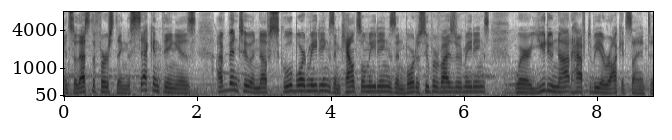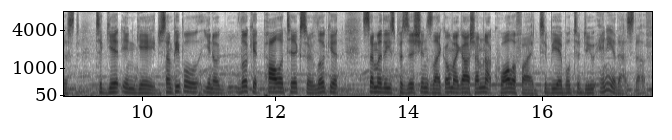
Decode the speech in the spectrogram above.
And so that's the first thing. The second thing is I've been to enough school board meetings and council meetings and board of supervisor meetings where you do not have to be a rocket scientist to get engaged. Some people, you know, look at politics or look at some of these positions like, "Oh my gosh, I'm not qualified to be able to do any of that stuff."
